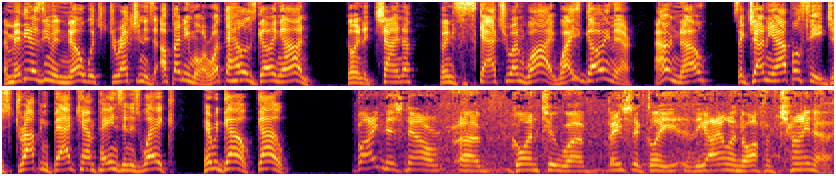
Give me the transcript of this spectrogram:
And maybe he doesn't even know which direction is up anymore. What the hell is going on? Going to China? Going to Saskatchewan? Why? Why is he going there? I don't know. It's like Johnny Appleseed just dropping bad campaigns in his wake. Here we go. Go. Biden is now uh, going to uh, basically the island off of China,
